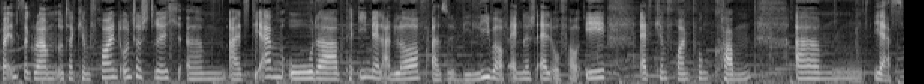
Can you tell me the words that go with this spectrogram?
bei Instagram unter kimfreund unterstrich ähm, als DM oder per E-Mail an love, also wie Liebe auf Englisch L-O-V-E at kimfreund.com. Ähm, yes.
